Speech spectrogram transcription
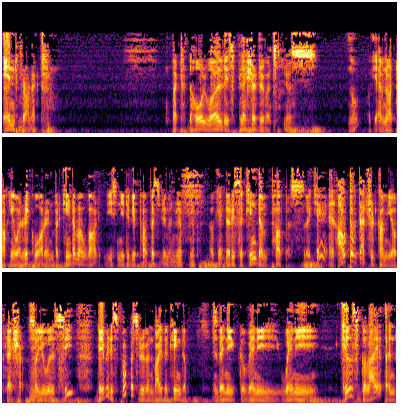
end product. But the whole world is pleasure driven. Yes. No? Okay, I'm not talking about Rick Warren, but kingdom of God is need to be purpose driven. Yep, yep. Okay, there is a kingdom purpose. Okay, and out of that should come your pleasure. Mm. So you will see David is purpose driven by the kingdom. And when he, when he, when he kills Goliath and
